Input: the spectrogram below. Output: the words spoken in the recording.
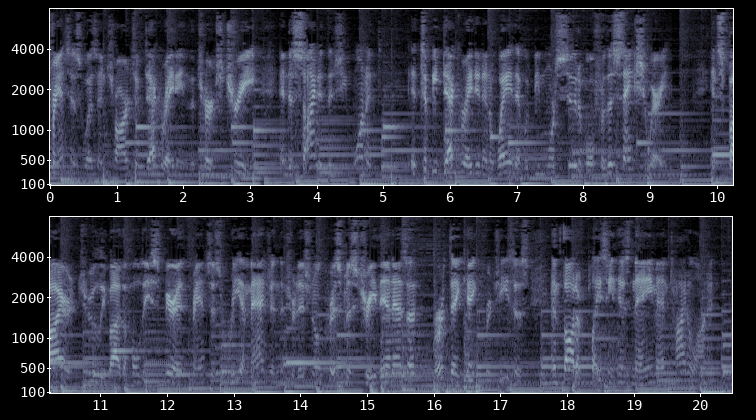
Frances was in charge of decorating the church tree and decided that she wanted it to be decorated in a way that would be more suitable for the sanctuary. Inspired truly by the Holy Spirit, Frances reimagined the traditional Christmas tree then as a birthday cake for Jesus and thought of placing his name and title on it.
